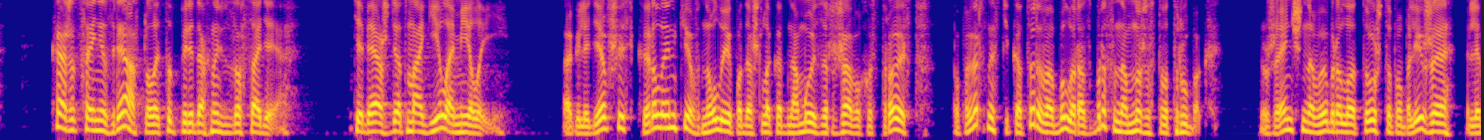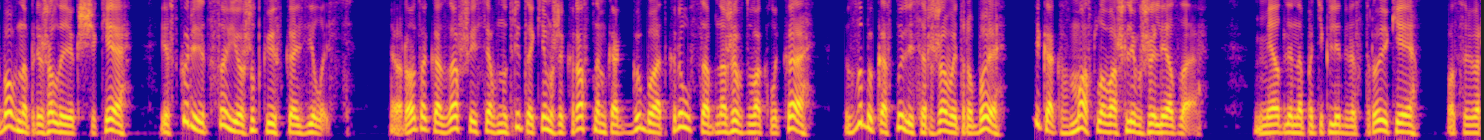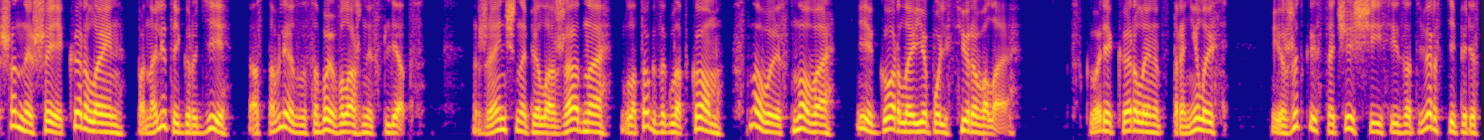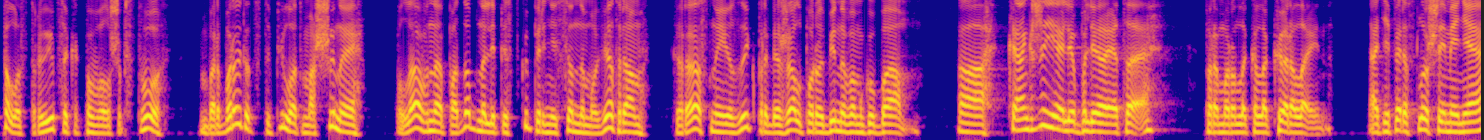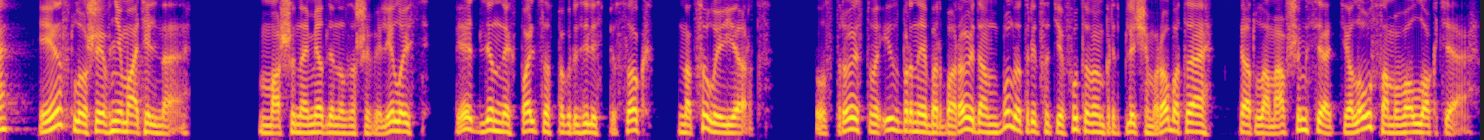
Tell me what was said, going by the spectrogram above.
«Кажется, я не зря осталась тут передохнуть в засаде. Тебя ждет могила, милый». Оглядевшись, Кэролайн кивнула и подошла к одному из ржавых устройств, по поверхности которого было разбросано множество трубок. Женщина выбрала ту, что поближе, любовно прижала её к щеке, и вскоре лицо её жутко исказилось. Рот, оказавшийся внутри таким же красным, как губы, открылся, обнажив два клыка. Зубы коснулись ржавой трубы и как в масло вошли в железо. Медленно потекли две струйки, по совершенной шее Кэролайн, по налитой груди, оставляя за собой влажный след. Женщина пила жадно, глоток за глотком, снова и снова, и горло её пульсировало. Вскоре Кэролайн отстранилась, и жидкость, сочащаяся из отверстия, перестала струиться, как по волшебству. Барбаройт отступил от машины, плавно, подобно лепестку, перенесенному ветром, красный язык пробежал по рубиновым губам. «А, как же я люблю это!» – промурлыкала Кэролайн. «А теперь слушай меня и слушай внимательно!» Машина медленно зашевелилась, пять длинных пальцев погрузились в песок на целый ярд. Устройство, избранное Барбароидом, было 30-футовым предплечьем робота, отломавшимся от тела у самого локтя.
